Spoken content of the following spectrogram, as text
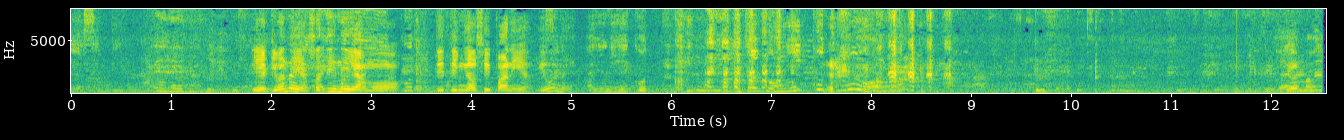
ayah sedih Iya gimana ya? Sedih nih ya mau ditinggal Siva nih ya. Gimana ya? ayo ngikut kita kok ngikut bu ya emang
